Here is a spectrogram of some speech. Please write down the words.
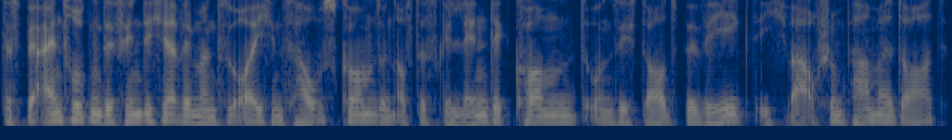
Das Beeindruckende finde ich ja, wenn man zu euch ins Haus kommt und auf das Gelände kommt und sich dort bewegt. Ich war auch schon ein paar Mal dort.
